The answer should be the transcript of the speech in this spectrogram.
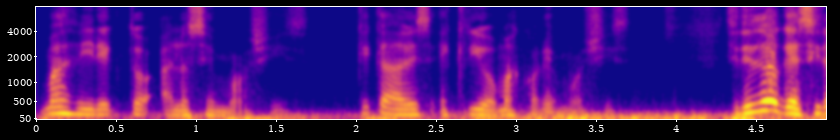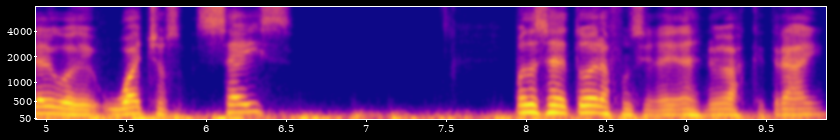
más directo a los emojis, que cada vez escribo más con emojis. Si te tengo que decir algo de WatchOS 6, más allá de todas las funcionalidades nuevas que trae,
